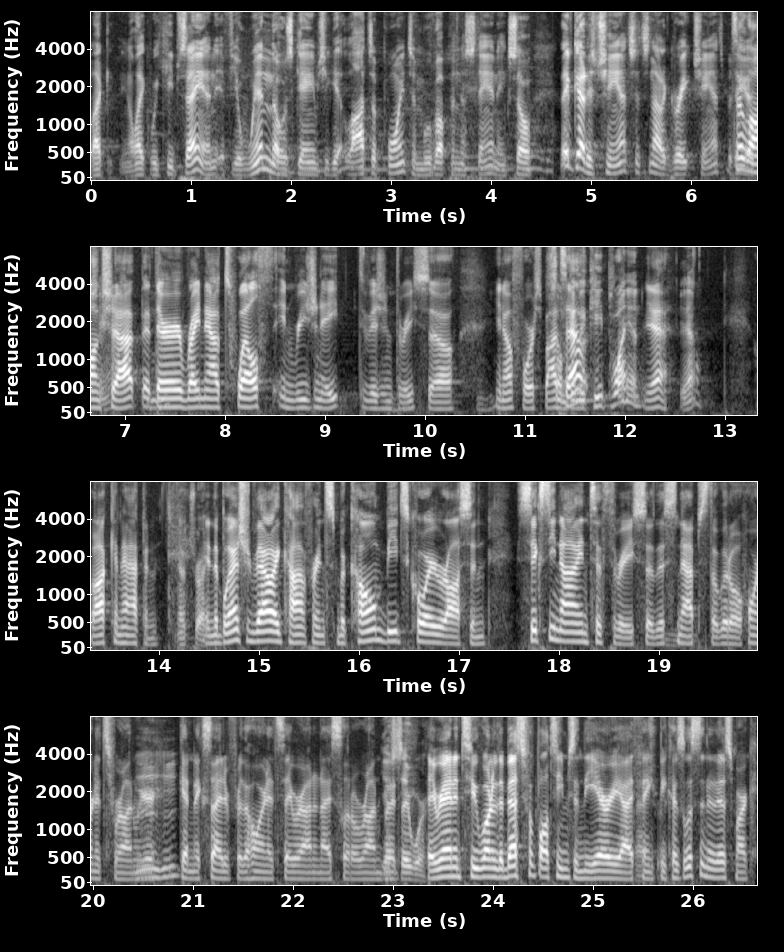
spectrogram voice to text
like you know, like we keep saying, if you win those games, you get lots of points and move up in the standings. So they've got a chance. It's not a great chance, but It's a long chance. shot, but mm-hmm. they're right now 12th in Region 8, Division 3. So, mm-hmm. you know, four spots Something out. to keep playing. Yeah. Yeah. A lot can happen. That's right. In the Blanchard Valley Conference, McComb beats Cory-Rawson 69 to 3. So this snaps the little Hornets run. We were getting excited for the Hornets. They were on a nice little run. Mm-hmm. Yes, but they were. They ran into one of the best football teams in the area, I think, right. because listen to this, Mark.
